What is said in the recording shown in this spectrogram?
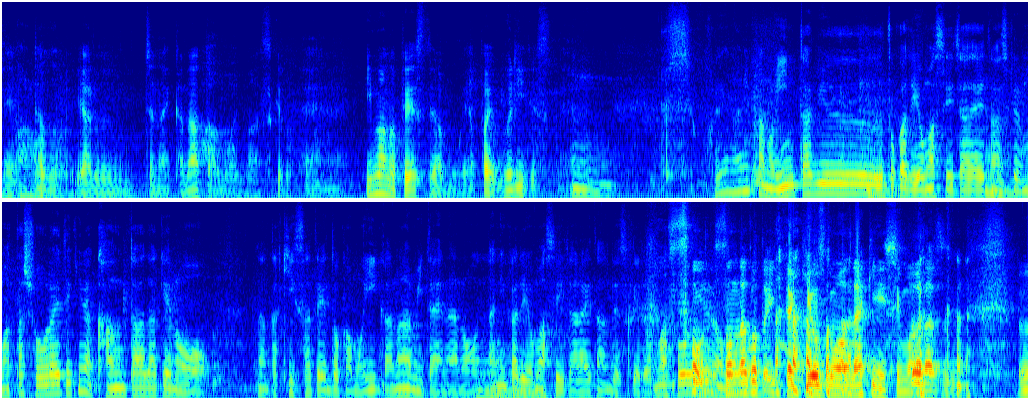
や,、ね、多分やるんじゃないかなとは思いますけどね。今のペースではもうやっぱり無理ですね、うんこれ何かのインタビューとかで読ませていただいたんですけど、また将来的にはカウンターだけのなんか喫茶店とかもいいかなみたいなのを何かで読ませていただいたんですけど、まあそうそんなこと言った記憶もなきにしもあらず。う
